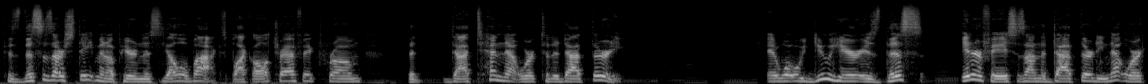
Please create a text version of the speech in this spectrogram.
because this is our statement up here in this yellow box. Block all traffic from the dot 10 network to the dot 30. And what we do here is this interface is on the dot 30 network,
